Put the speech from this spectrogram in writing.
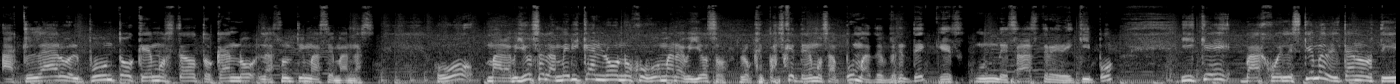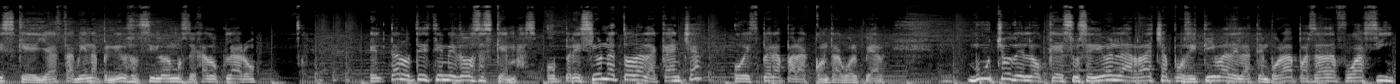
aclaro el punto que hemos estado tocando las últimas semanas. ¿Jugó maravilloso el América? No, no jugó maravilloso. Lo que pasa es que tenemos a Pumas de frente, que es un desastre de equipo. Y que bajo el esquema del Tan Ortiz, que ya está bien aprendido, eso sí lo hemos dejado claro, el Tan Ortiz tiene dos esquemas. O presiona toda la cancha o espera para contragolpear. Mucho de lo que sucedió en la racha positiva de la temporada pasada fue así.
